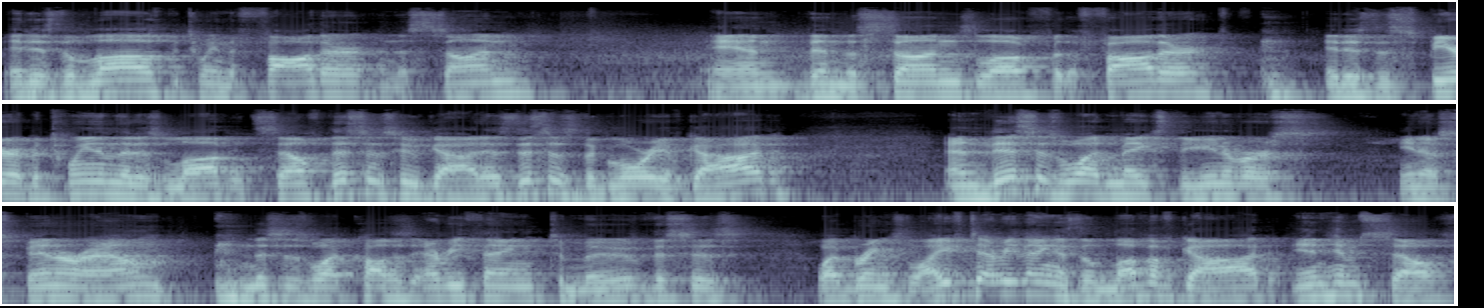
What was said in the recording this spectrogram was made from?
It is the love between the Father and the Son. and then the Son's love for the Father. It is the Spirit between them that is love itself. This is who God is. This is the glory of God. And this is what makes the universe, you know, spin around. this is what causes everything to move. This is what brings life to everything is the love of God in himself.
